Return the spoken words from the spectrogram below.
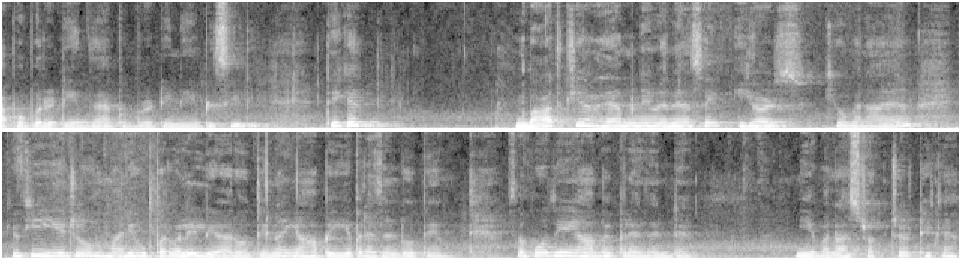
एपोप्रोटीन है apoprotein A B C D ठीक है? बात क्या है? हमने मैंने ऐसे ईयर्स क्यों बनाया है? क्योंकि ये जो हमारी ऊपर वाली लेयर होती है ना, यहाँ पे ये प्रेजेंट होते हैं। सपोज़ ये यहाँ पे प्रेजेंट है। ये वाला स्ट्रक्चर ठीक है?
